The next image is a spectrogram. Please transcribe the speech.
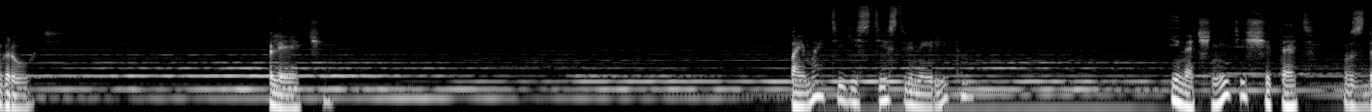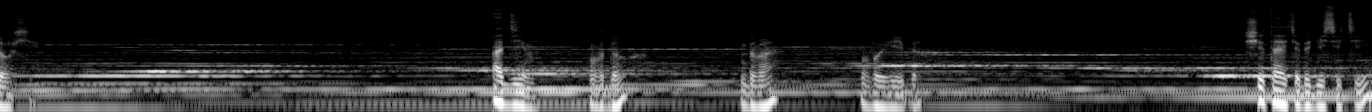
грудь, плечи. Поймайте естественный ритм и начните считать вздохи. Один вдох, два выдох. Считайте до десяти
